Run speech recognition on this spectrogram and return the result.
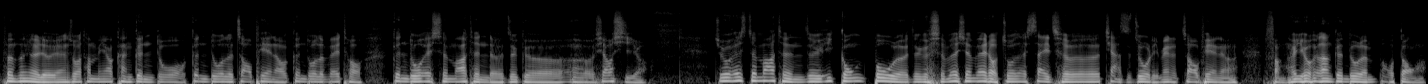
纷纷的留言说他们要看更多、更多的照片哦，更多的 Vettel，更多 Aston Martin 的这个呃消息哦。就 Aston Martin 这个一公布了这个 Sebastian Vettel 坐在赛车驾驶座里面的照片呢，反而又让更多人暴动哦。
